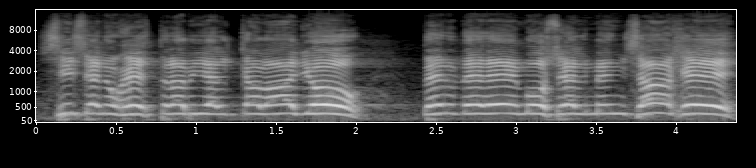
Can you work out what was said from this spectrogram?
Si se nos extravía el caballo, perderemos el mensaje.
